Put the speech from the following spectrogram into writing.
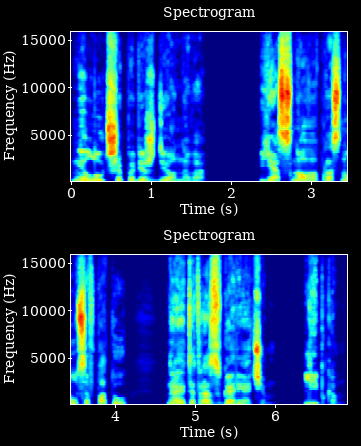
не лучше побежденного. Я снова проснулся в поту. На этот раз в горячем, липком.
